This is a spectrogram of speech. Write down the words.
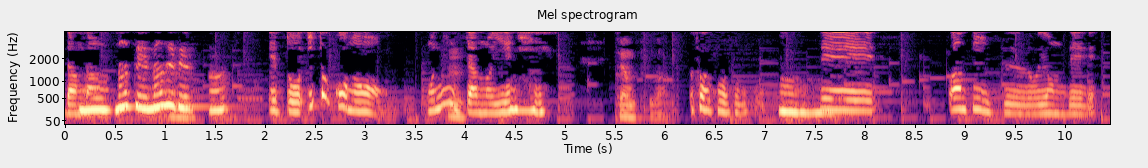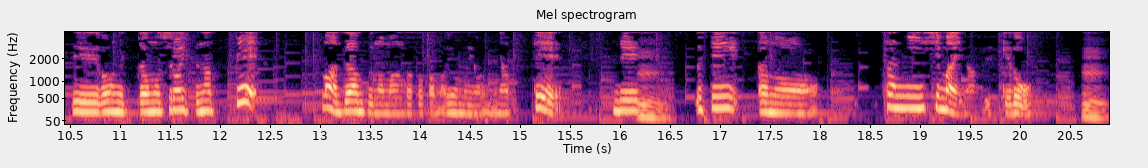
だんだん。あなぜ、なぜですか？えっと、いとこのお兄ちゃんの家に、ジャンプが。そうそうそうそう。うんで、ワンピースを読んで、で、わめっちゃ面白いってなって、まあ、ジャンプの漫画とかも読むようになって、で、う。うんち、あの、三人姉妹なんですけど、うん。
